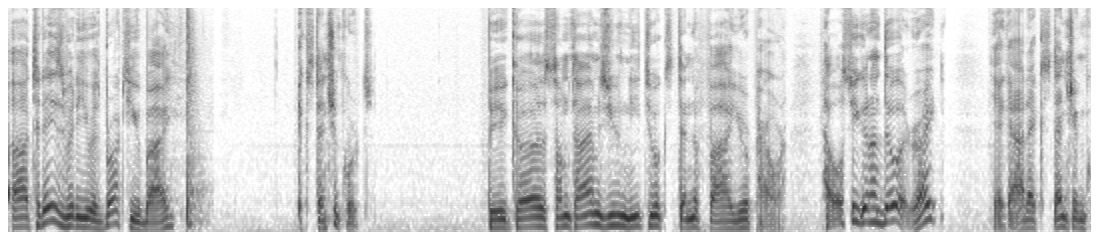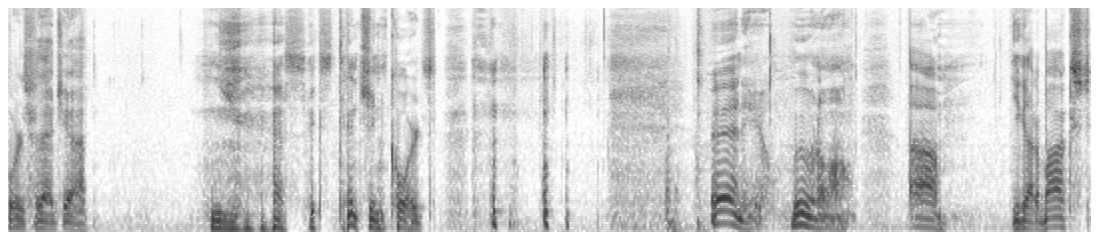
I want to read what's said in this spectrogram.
Uh, today's video is brought to you by extension cords. Because sometimes you need to extendify your power. How else are you going to do it, right? You got extension cords for that job. Yes, extension cords. Anyhow, moving along. Um, you got a box,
